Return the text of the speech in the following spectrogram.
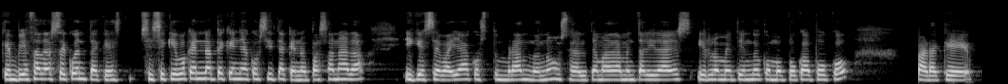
que empieza a darse cuenta que si se equivoca en una pequeña cosita que no pasa nada y que se vaya acostumbrando, ¿no? O sea, el tema de la mentalidad es irlo metiendo como poco a poco para que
